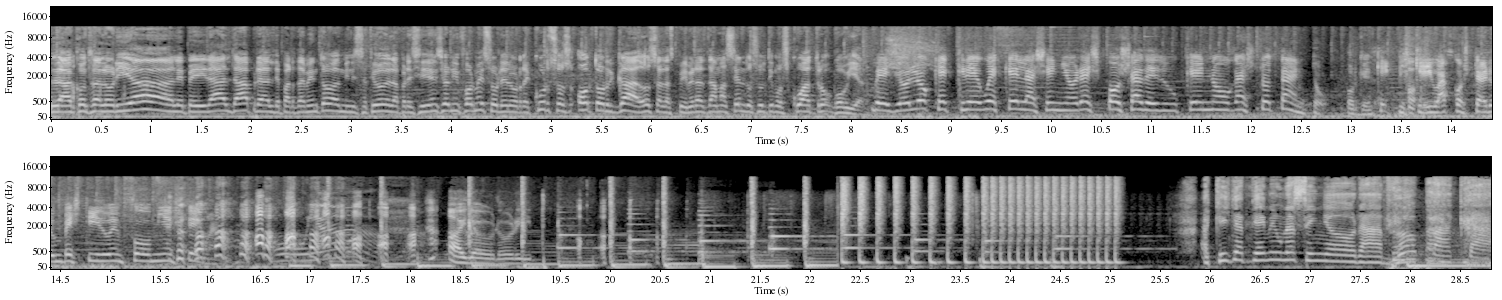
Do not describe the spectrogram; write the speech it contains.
La Contraloría le pedirá al DAPRE, al Departamento Administrativo de la Presidencia, un informe sobre los recursos otorgados a las primeras damas en los últimos cuatro gobiernos. Ve, yo lo que creo es que la señora esposa de Duque no gastó tanto. ¿Por qué? Que, pues, que iba a costar un vestido en fomia, Esteban. Ay, Aurorita. Aquí ya tiene una señora ropa cara.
